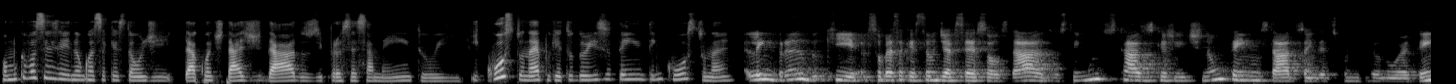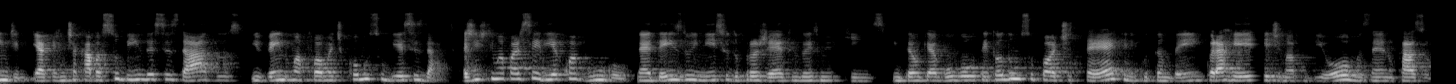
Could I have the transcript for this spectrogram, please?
Como que vocês lidam com essa questão de, da quantidade de dados e processamento e, e custo, né? Porque tudo isso tem, tem custo, né? Lembrando que sobre essa questão de acesso aos dados, tem muitos casos que a gente não tem os dados ainda disponíveis no no Earth Engine, e a gente acaba subindo esses dados e vendo uma forma de como subir esses dados. A gente tem uma parceria com a Google, né, desde o início do projeto em 2015. Então, que a Google tem todo um suporte técnico também para a rede Map Biomas, né, no caso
